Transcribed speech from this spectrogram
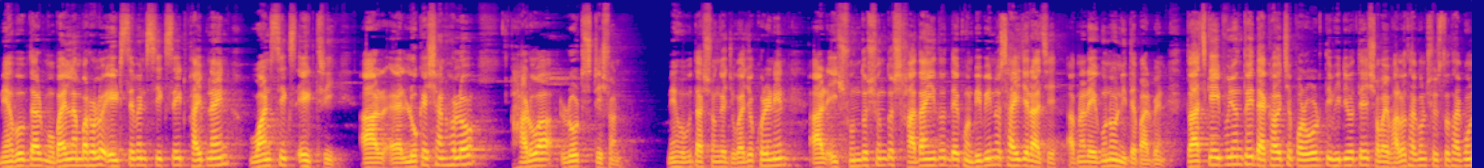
মেহবুবদার মোবাইল নাম্বার হলো eight seven six eight five nine one six eight three আর লোকেশান হলো হাড়োয়া রোড স্টেশন। মেহবুদার সঙ্গে যোগাযোগ করে নিন। আর এই সুন্দর সুন্দর সাদা ইঁদুর দেখুন, বিভিন্ন সাইজের আছে, আপনারা এগুলোও নিতে পারবেন। তো আজকে এই পর্যন্তই, দেখা হচ্ছে পরবর্তী ভিডিওতে। সবাই ভালো থাকুন, সুস্থ থাকুন।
